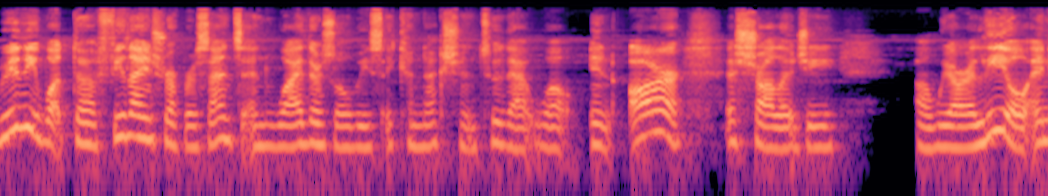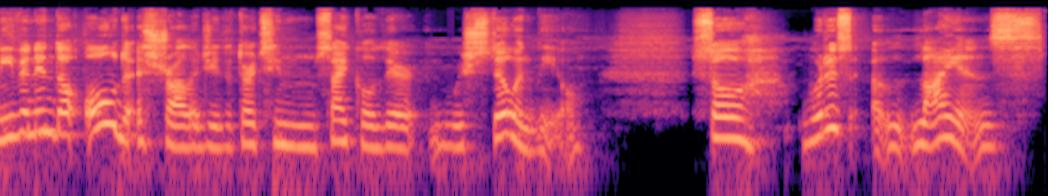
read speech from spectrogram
really what the felines represent and why there's always a connection to that. Well, in our astrology, uh, we are a Leo, and even in the old astrology, the 13 cycle, there we're still in Leo. So, what does uh, lions,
